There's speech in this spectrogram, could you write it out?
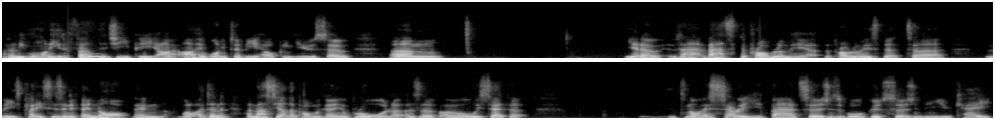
I don't even want you to phone the GP. I, I want to be helping you. So, um, you know, that that's the problem here. The problem is that uh, these places, and if they're not, then well, I don't know. And that's the other problem with going abroad. As I've, I've always said that it's not necessarily bad surgeons abroad, good surgeons in the UK.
